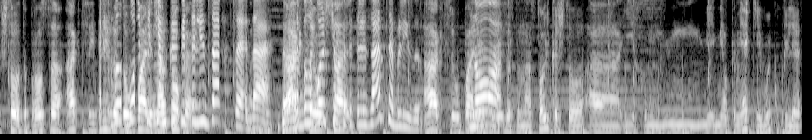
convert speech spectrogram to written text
Что-то, просто акции Это Blizzard было упали больше, чем настолько... капитализация, да. Да, Это было больше, чем устали. капитализация Blizzard. Акции упали Но- от Blizzard настолько, что а, их мелкомягкие выкупили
